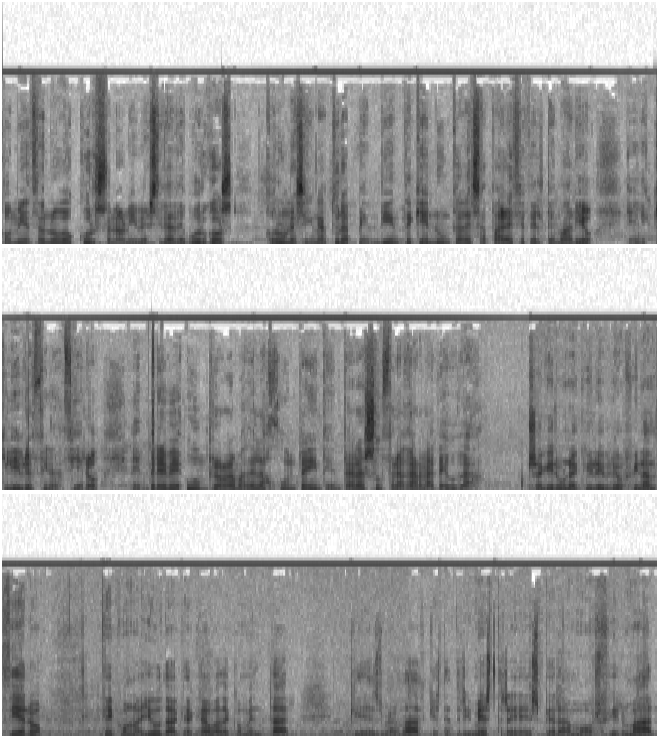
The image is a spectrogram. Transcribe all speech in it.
Comienza un nuevo curso en la Universidad de Burgos con una asignatura pendiente que nunca desaparece del temario, el equilibrio financiero. En breve, un programa de la Junta intentará sufragar la deuda. Seguir un equilibrio financiero que con la ayuda que acaba de comentar, que es verdad que este trimestre esperamos firmar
